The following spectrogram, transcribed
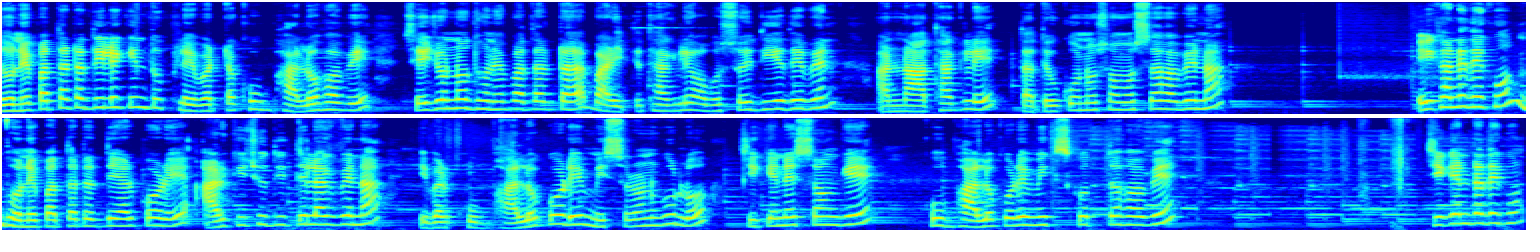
ধনে পাতাটা দিলে কিন্তু ফ্লেভারটা খুব ভালো হবে। সেই জন্য ধনে পাতাটা বাড়িতে থাকলে অবশ্যই দিয়ে দেবেন। আর না থাকলে তাতেও কোনো সমস্যা হবে না। এইখানে দেখুন ধনে পাতাটা দেওয়ার পরে আর কিছু দিতে লাগবে না। এবার খুব ভালো করে মিশ্রণগুলো চিকেনের সঙ্গে খুব ভালো করে মিক্স করতে হবে। চিকেনটা দেখুন,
